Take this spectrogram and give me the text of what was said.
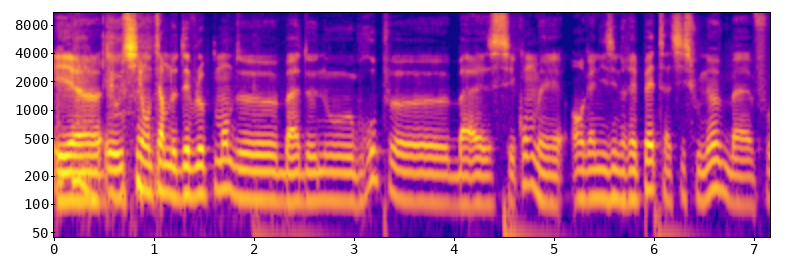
Et, euh, et aussi en termes de développement de, bah, de nos groupes, euh, bah, c'est con, mais organiser une répète à 6 ou 9, il bah, faut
